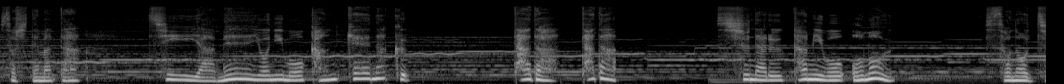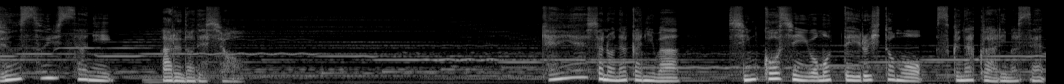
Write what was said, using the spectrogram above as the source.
そしてまた地位や名誉にも関係なくただただ主なる神を思うその純粋さにあるのでしょう。経営者の中には信仰心を持っている人も少なくありません。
